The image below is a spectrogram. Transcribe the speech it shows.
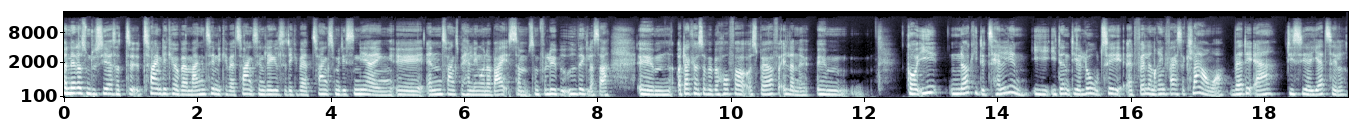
Og netop som du siger, altså tvang, det kan jo være mange ting. Det kan være tvangsindlæggelse, det kan være tvangsmedicinering, øh, anden tvangsbehandling undervejs, som, som forløbet udvikler sig. Øhm, og der kan jo så være behov for at spørge forældrene, øhm, går I nok i detaljen i, i den dialog til, at forældrene rent faktisk er klar over, hvad det er, de siger ja til?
